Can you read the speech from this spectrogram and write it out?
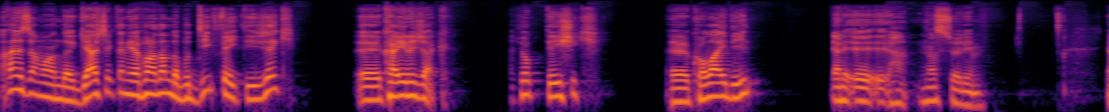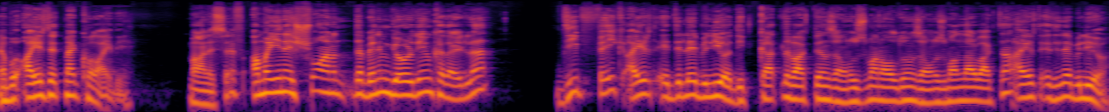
Aynı zamanda gerçekten yapan adam da bu deepfake diyecek, e, kayıracak. Çok değişik, e, kolay değil. Yani e, e, nasıl söyleyeyim? Ya bu ayırt etmek kolay değil maalesef. Ama yine şu anda benim gördüğüm kadarıyla deepfake ayırt edilebiliyor. Dikkatli baktığın zaman, uzman olduğun zaman, uzmanlar baktığında ayırt edilebiliyor.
